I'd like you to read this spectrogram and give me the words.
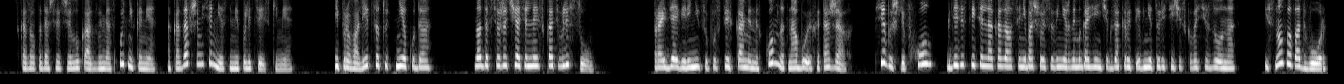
— сказал подошедший Лука с двумя спутниками, оказавшимися местными полицейскими. «И провалиться тут некуда. Надо все же тщательно искать в лесу». Пройдя вереницу пустых каменных комнат на обоих этажах, все вышли в холл, где действительно оказался небольшой сувенирный магазинчик, закрытый вне туристического сезона, и снова во двор,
